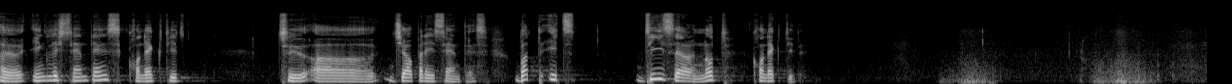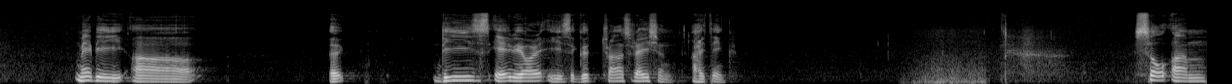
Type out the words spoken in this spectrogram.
uh, English sentence connected to uh, Japanese sentence. But it's, these are not connected. Maybe uh, this area is a good translation, I think. So um,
